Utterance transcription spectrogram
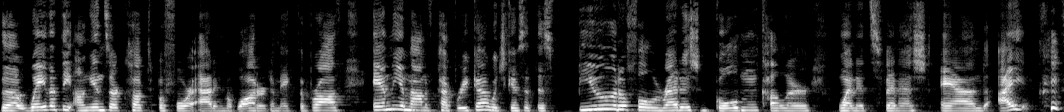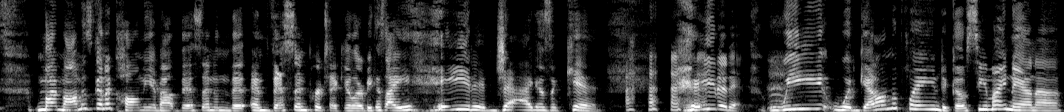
the way that the onions are cooked before adding the water to make the broth and the amount of paprika, which gives it this beautiful reddish golden color when it's finished. And I, my mom is going to call me about this and, the, and this in particular because I hated Jag as a kid. hated it. We would get on the plane to go see my Nana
